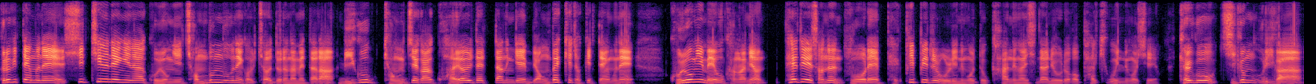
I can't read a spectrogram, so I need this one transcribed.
그렇기 때문에 시티은행이나 고용이 전분 부분에 걸쳐 늘어남에 따라 미국 경제가 과열됐다는 게 명백해졌기 때문에 고용이 매우 강하면 패드에서는 9월에 100pp를 올리는 것도 가능한 시나리오라고 밝히고 있는 것이에요. 결국 지금 우리가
